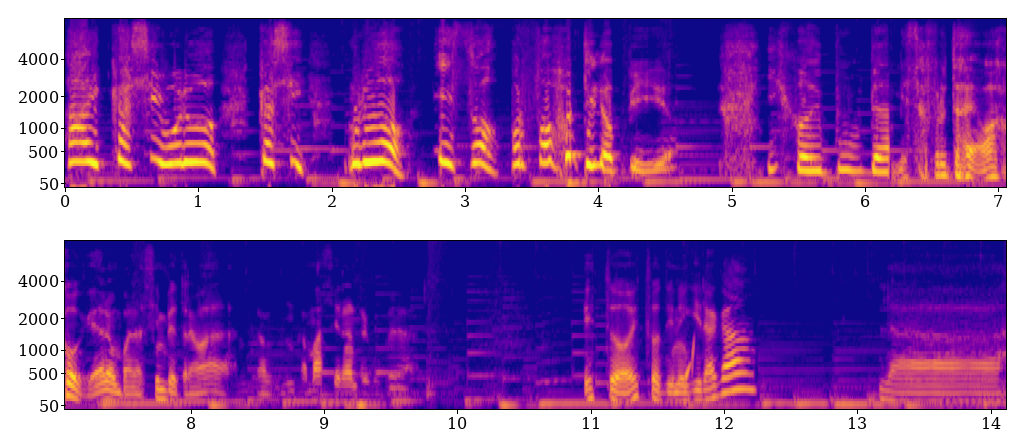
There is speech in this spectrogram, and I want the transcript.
¡Ay, casi, boludo! ¡Casi! ¡Boludo! ¡Eso! Por favor, te lo pido. Hijo de puta. Y esas frutas de abajo quedaron para siempre trabadas. Nunca, más serán recuperadas. Esto, esto tiene que ir acá. La.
